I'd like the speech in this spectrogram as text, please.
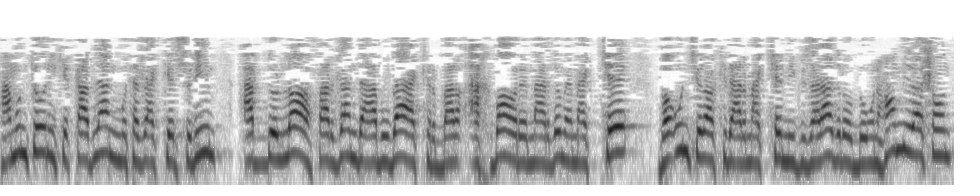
همونطوری که قبلا متذکر شدیم عبدالله فرزند ابوبکر بر اخبار مردم مکه و اون چرا که در مکه میگذرد رو به اونها میرسون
